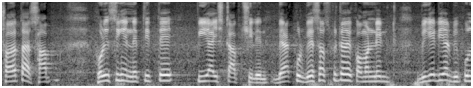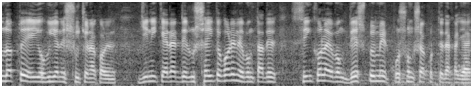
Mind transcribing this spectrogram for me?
সহায়তা সাব হরি সিংয়ের নেতৃত্বে পিআই স্টাফ ছিলেন। ব্যারাকপুর বেস হসপিটালের কমান্ডেন্ট ব্রিগেডিয়ার বিপুল দত্ত এই অভিযানের সূচনা করেন, যিনি ক্যাডারদের উৎসাহিত করেন এবং তাদের শৃঙ্খলা এবং দেশপ্রেমের প্রশংসা করতে দেখা যায়।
